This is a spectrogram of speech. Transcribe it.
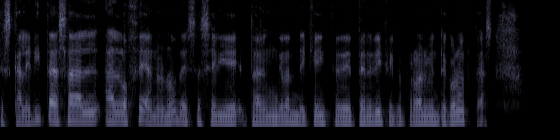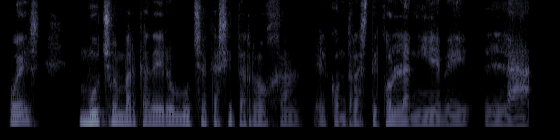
escaleritas al, al, océano, ¿no? De esa serie tan grande que hice de Tenerife que probablemente conozcas. Pues mucho embarcadero, mucha casita roja, el contraste con la nieve, la,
